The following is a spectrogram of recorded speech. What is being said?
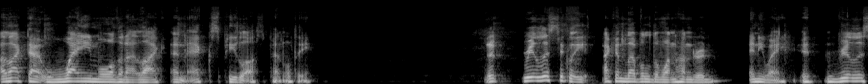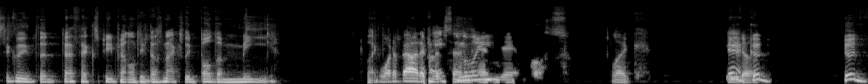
I like that way more than I like an XP loss penalty. It, realistically, I can level to 100 anyway. It realistically the death XP penalty doesn't actually bother me. Like What about if it's an personally- end game boss? Like, yeah, good, good.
